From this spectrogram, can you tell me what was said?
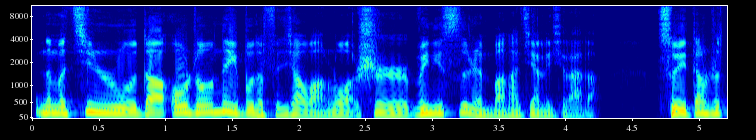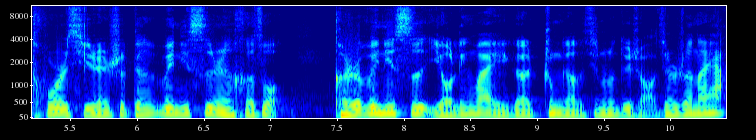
那么进入到欧洲内部的分销网络是威尼斯人帮他建立起来的，所以当时土耳其人是跟威尼斯人合作。可是威尼斯有另外一个重要的竞争对手，就是热那亚，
